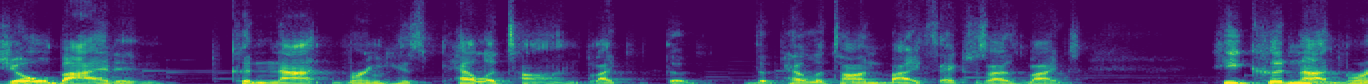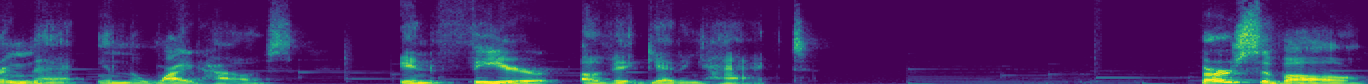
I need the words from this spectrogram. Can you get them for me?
Joe Biden could not bring his Peloton, like the the Peloton bikes, exercise bikes, he could not bring that in the White House in fear of it getting hacked. First of all,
